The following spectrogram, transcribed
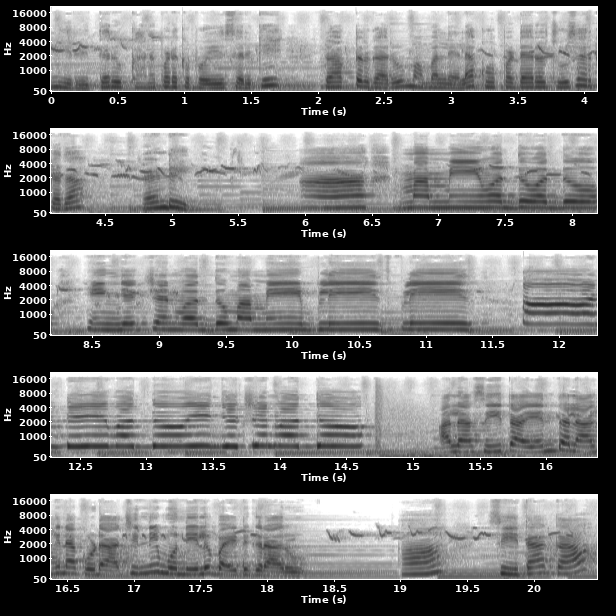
మీరిద్దరూ కనపడకపోయేసరికి డాక్టర్ గారు మమ్మల్ని ఎలా కోపడ్డారో చూశారు కదా? రండి. మమ్మీ వద్దు వద్దు. ఇంజెక్షన్ వద్దు మమ్మీ. Please please. వద్దు ఇంజెక్షన్ వద్దు. అలా సీత ఎంత లాగినా కూడా చిన్ని మున్నీలు బయటకు రారు. సీతాక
